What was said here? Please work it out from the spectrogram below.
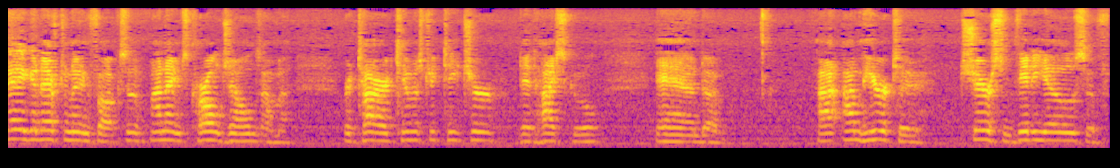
Hey, good afternoon, folks. Uh, my name's Karl Jones. I'm a retired chemistry teacher, did high school, and uh, I, I'm here to share some videos of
